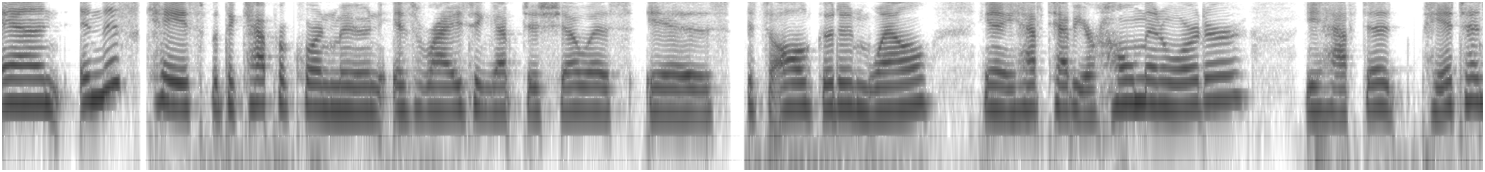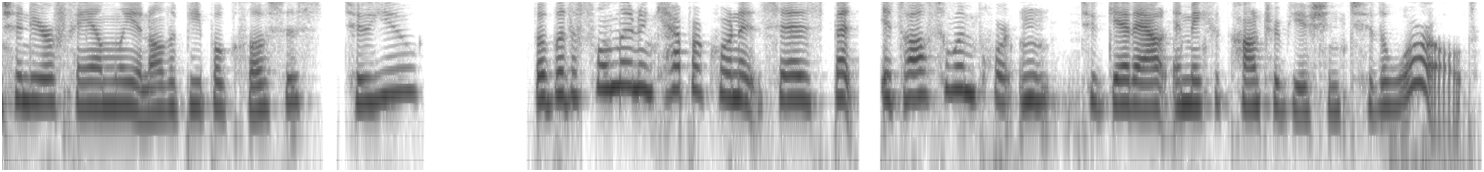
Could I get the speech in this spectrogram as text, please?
And in this case, what the Capricorn moon is rising up to show us is it's all good and well. You know, you have to have your home in order. You have to pay attention to your family and all the people closest to you. But with the full moon in Capricorn, it says, but it's also important to get out and make a contribution to the world,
